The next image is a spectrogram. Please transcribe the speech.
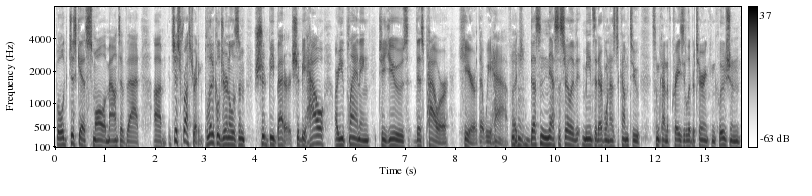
but we'll just get a small amount of that. Um, it's just frustrating. Political journalism should be better. It should be how are you planning to use this power here that we have? Mm-hmm. It doesn't necessarily means that everyone has to come to some kind of crazy libertarian conclusion,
